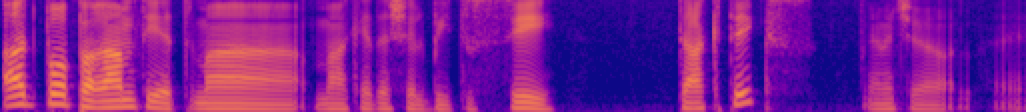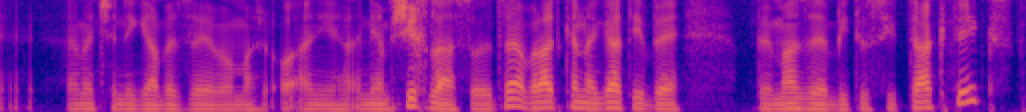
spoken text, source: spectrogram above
עד פה פרמתי את מה, מה הקטע של B2C Tactics. האמת, ש, אה, האמת שניגע בזה ממש, אני, אני אמשיך לעשות את זה, אבל עד כאן נגעתי במה זה B2C Tactics.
